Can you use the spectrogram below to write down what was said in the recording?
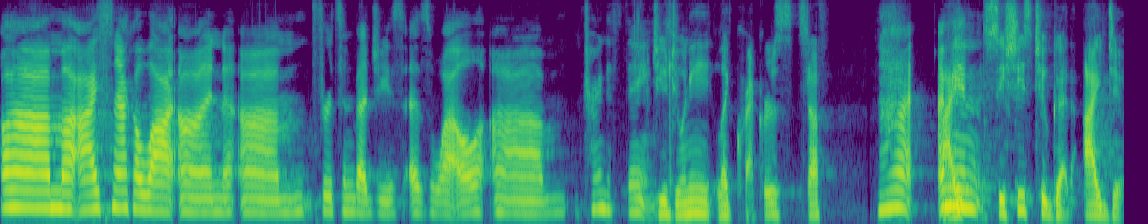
Um, I snack a lot on um, fruits and veggies as well. Um, I'm trying to think. Do you do any like crackers stuff? Not. I mean, see, she's too good. I do.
